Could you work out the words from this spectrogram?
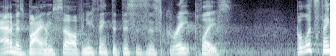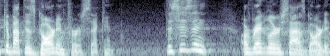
Adam is by himself, and you think that this is this great place. But let's think about this garden for a second. This isn't a regular sized garden,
